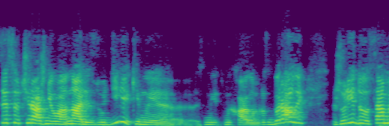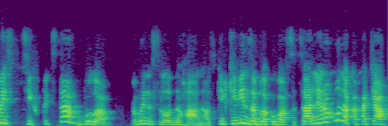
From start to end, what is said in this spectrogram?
Це з вчорашнього аналізу дій, які ми з Михайлом розбирали. Журіду саме з цих підстав була винесла догана, оскільки він заблокував соціальний рахунок, а хоча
